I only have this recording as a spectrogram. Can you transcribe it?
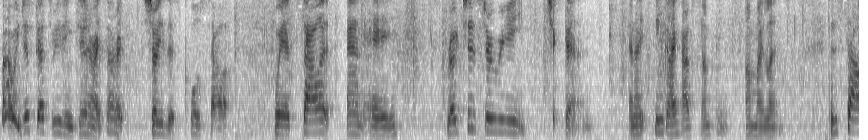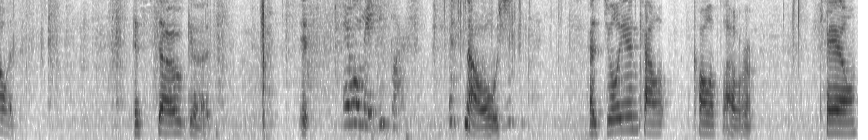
Well, we just got through eating dinner. I thought I'd show you this cool salad. We had salad and a rotisserie chicken. And I think I have something on my lens. The salad is so good. It's It will make you barf. no sh- has julienne cal- cauliflower, kale,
